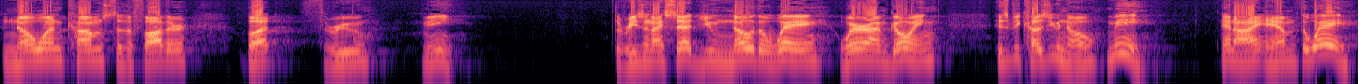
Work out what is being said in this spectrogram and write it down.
No one comes to the Father but through me. The reason I said you know the way where I'm going is because you know me, and I am the way.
